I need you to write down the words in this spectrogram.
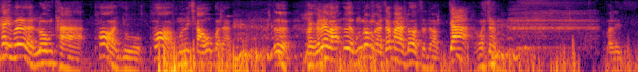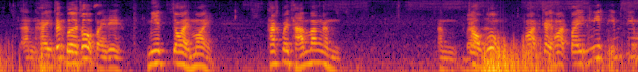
ให้เวอร์ลงถ่าพ่ออยู่พ่อมือเช้าพอนะ เออข่อยก็เลยว่าเออมึงลงกับสมาร์ทโลดสนอกจ้าว่าสั่นบัดนี้อันให้ทั้งเบอร์โทรไปดิมีจอยม้อย ทักไปถามว่างอันอันเก่าโม่วงฮอดใกล้ฮอดไปมีดอิมซิม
